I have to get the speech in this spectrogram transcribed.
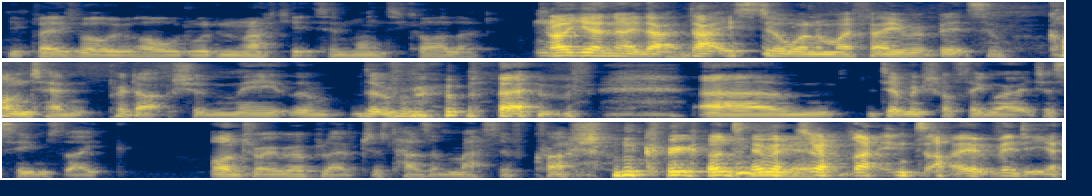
he plays well with old wooden rackets in Monte Carlo. Oh yeah, no, that that is still one of my favourite bits of content production. The the the Rublev um, Dimitrov thing, where it just seems like Andre Rublev just has a massive crush on Grigor Dimitrov that entire video.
